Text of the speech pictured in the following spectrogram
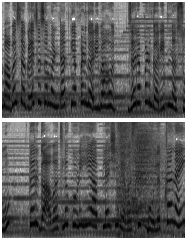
बाबा सगळेच असं म्हणतात की आपण गरीब आहोत. जर आपण गरीब नसू तर गावातलं कोणीही आपल्याशी व्यवस्थित बोलत का नाही?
